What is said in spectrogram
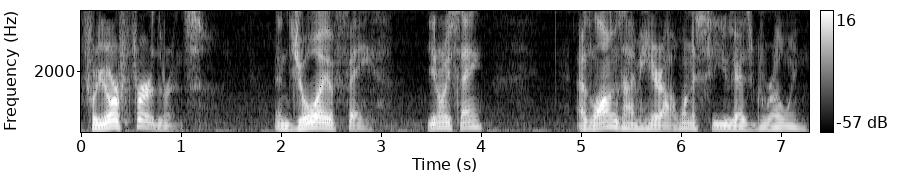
for your furtherance and joy of faith. You know what he's saying? As long as I'm here, I want to see you guys growing.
